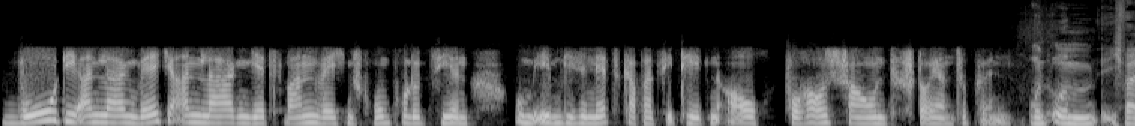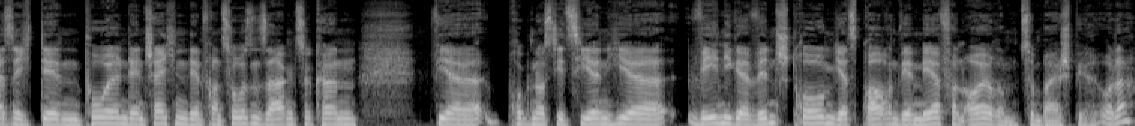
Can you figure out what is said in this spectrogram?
wo die Anlagen, welche Anlagen jetzt wann welchen Strom produzieren, um eben diese Netzkapazitäten auch vorausschauend steuern zu können. Und um, ich weiß nicht, den Polen, den Tschechen, den Franzosen sagen zu können, wir prognostizieren hier weniger Windstrom, jetzt brauchen wir mehr von eurem zum Beispiel, oder?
